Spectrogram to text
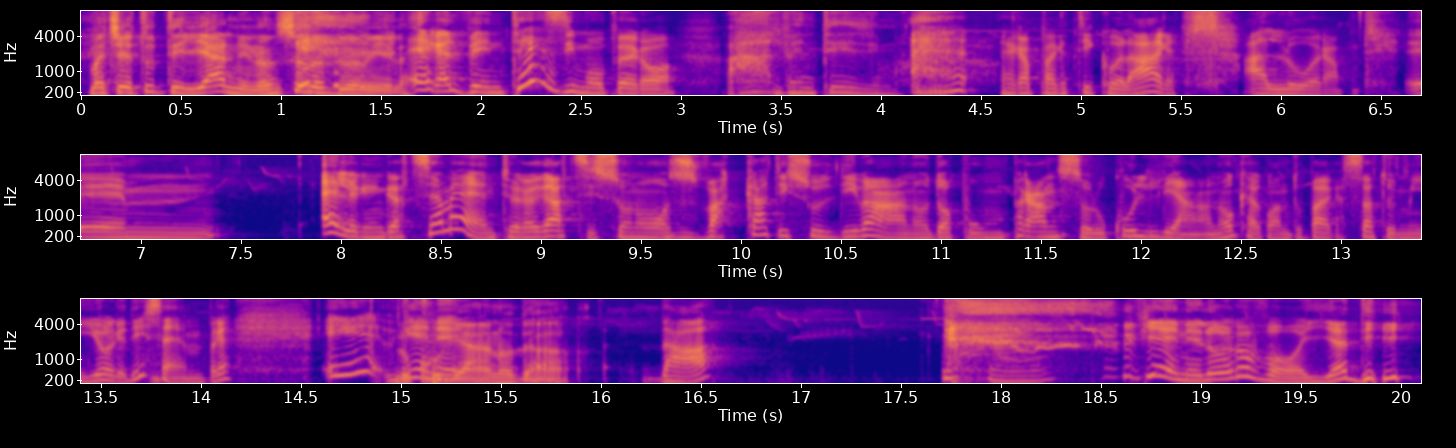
Ma c'è tutti gli anni, non solo il 2000. Era il ventesimo però. Ah, il ventesimo. Eh, era particolare. Allora, ehm, è il ringraziamento, i ragazzi sono svaccati sul divano dopo un pranzo luculliano, che a quanto pare è stato il migliore di sempre, e viene Luculiano da... da... viene loro voglia di...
